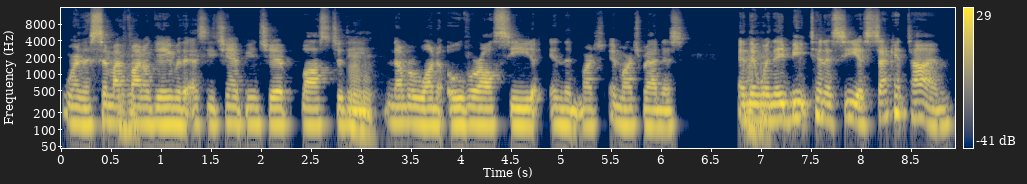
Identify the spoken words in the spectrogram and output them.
we're in the semifinal game of the SC championship, lost to the Mhm. number one overall seed in the March in March Madness. And then Mhm. when they beat Tennessee a second time,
